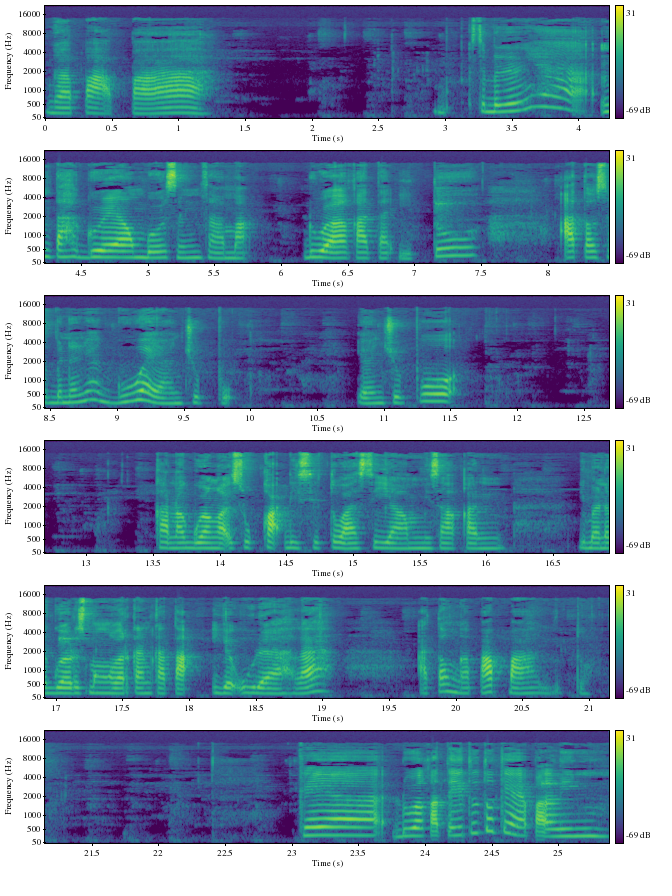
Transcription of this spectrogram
nggak apa-apa. Sebenarnya entah gue yang bosen sama dua kata itu atau sebenarnya gue yang cupu. Yang cupu karena gue nggak suka di situasi yang misalkan di mana gue harus mengeluarkan kata ya udahlah atau nggak apa-apa gitu. Kayak dua kata itu tuh kayak paling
